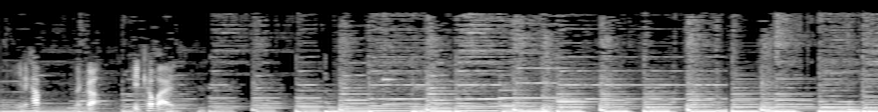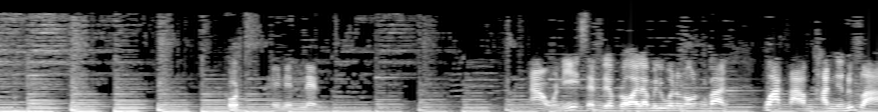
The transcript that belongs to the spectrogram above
อย่างนี้นะครับ แล้วก็ปิดเข้าไป แน่นๆ อ้าววันนี้เสร็จเรียบร้อยแล้วไม่รู้ว่าน้องๆทางบ้านวาดตามทันกันหรือเปล่า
